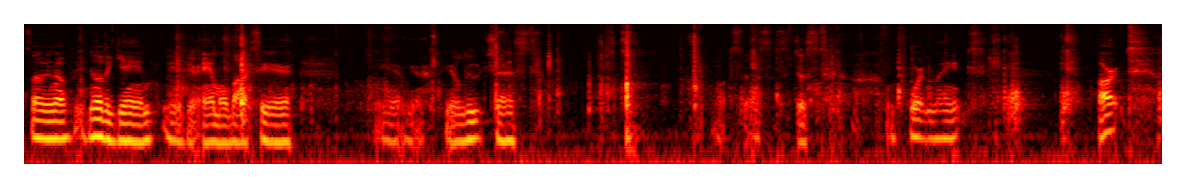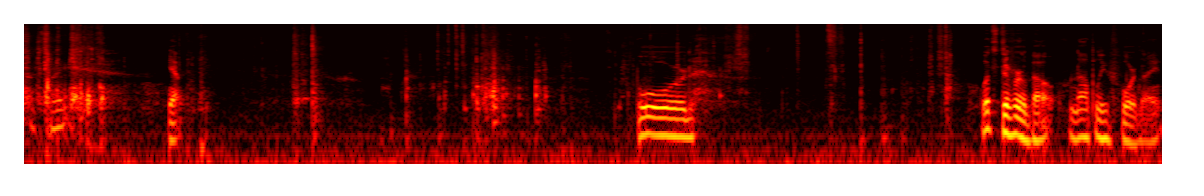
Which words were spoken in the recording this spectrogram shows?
So, you know, you know the game, you have your ammo box here. You have your, your loot chest. What's this? It's just Fortnite art, looks like. Yep. Board. What's different about Monopoly Fortnite?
